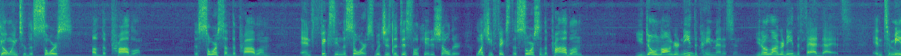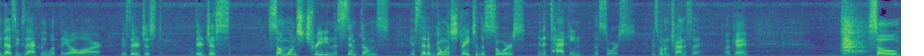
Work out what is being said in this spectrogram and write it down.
going to the source of the problem. The source of the problem and fixing the source, which is the dislocated shoulder. Once you fix the source of the problem, you no longer need the pain medicine. You no longer need the fad diets. And to me, that's exactly what they all are. Is they're just they're just someone's treating the symptoms instead of going straight to the source and attacking the source. Is what I'm trying to say. Okay. So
